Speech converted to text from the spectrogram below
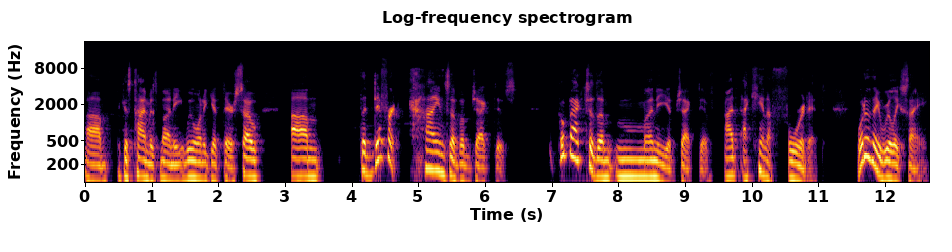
um, because time is money. We want to get there. So, um, the different kinds of objectives. Go back to the money objective. I, I can't afford it. What are they really saying?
